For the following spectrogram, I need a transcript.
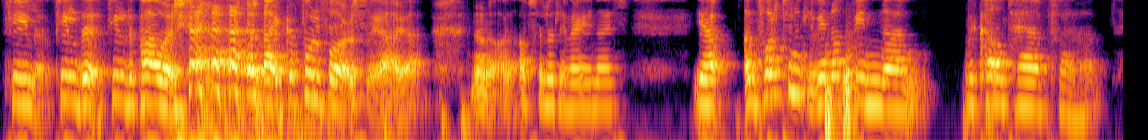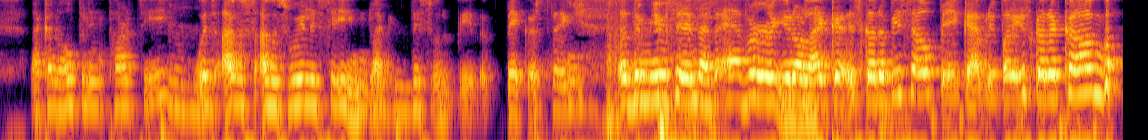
feel feel the feel the power, like a full force. Yeah, yeah. No, no, absolutely very nice. Yeah, unfortunately, we've not been. Um, we can't have. Uh, like an opening party, which I was I was really seeing like this will be the biggest thing that the museum has ever, you know, like it's gonna be so big, everybody's gonna come.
